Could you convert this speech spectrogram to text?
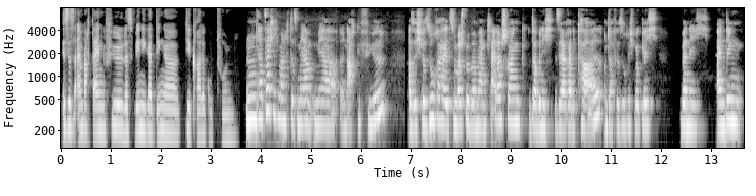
ist es einfach dein Gefühl, dass weniger Dinge dir gerade gut tun? Hm, tatsächlich mache ich das mehr, mehr nach Gefühl. Also ich versuche halt zum Beispiel bei meinem Kleiderschrank, da bin ich sehr radikal und da versuche ich wirklich, wenn ich ein Ding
